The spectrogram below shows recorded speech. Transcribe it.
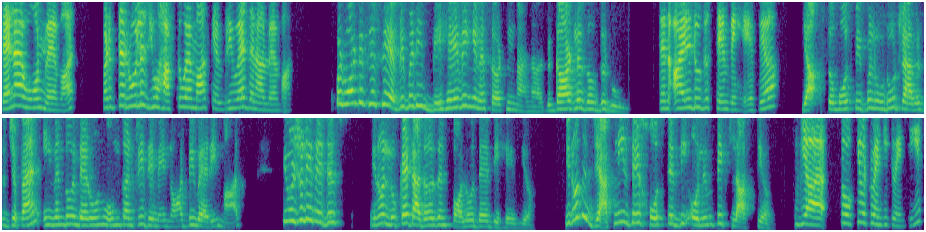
then I won't wear mask. But if the rule is you have to wear mask everywhere, then I'll wear mask. But what if you see everybody behaving in a certain manner, regardless of the rule? Then I'll do the same behavior. Yeah, so most people who do travel to Japan, even though in their own home country they may not be wearing masks, usually they just you know look at others and follow their behavior. You know, the Japanese they hosted the Olympics last year. Yeah, Tokyo 2020.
